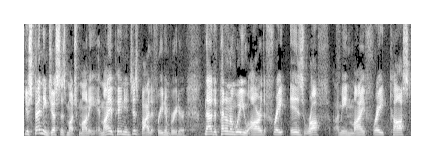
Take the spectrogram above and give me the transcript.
You're spending just as much money. In my opinion, just buy the Freedom Breeder. Now, depending on where you are, the freight is rough. I mean, my freight cost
